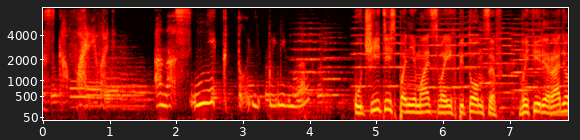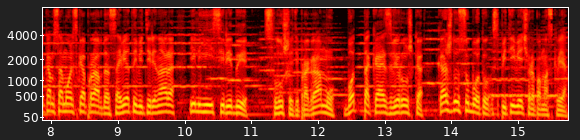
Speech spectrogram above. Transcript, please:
Разговаривать, а нас никто не понимает. Учитесь понимать своих питомцев. В эфире радио «Комсомольская правда» советы ветеринара Ильи Середы. Слушайте программу «Вот такая зверушка» каждую субботу с 5 вечера по Москве.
